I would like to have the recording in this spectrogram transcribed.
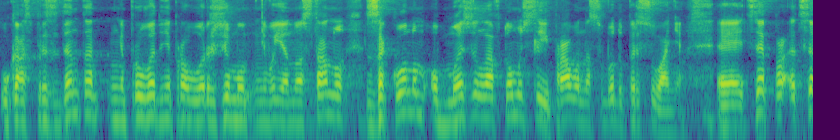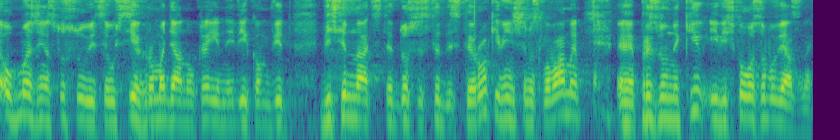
указ президента про введення правового режиму воєнного стану, законом обмежила в тому числі і право на свободу пересування. Е, Це це обмеження стосується усіх громадян України віком від 18 до 60 років, іншими словами, призовників і військовозобов'язаних.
